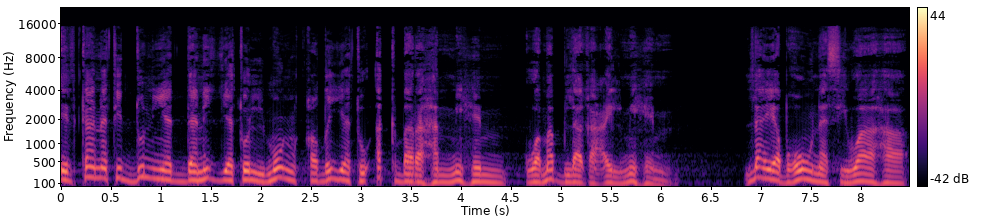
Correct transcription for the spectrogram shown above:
إذ كانت الدنيا الدنية المنقضية أكبر همهم ومبلغ علمهم. لا يبغون سواها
